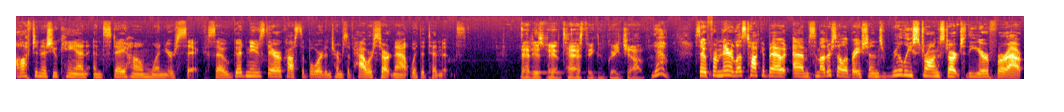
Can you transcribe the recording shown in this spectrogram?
often as you can, and stay home when you're sick. So good news there across the board in terms of how we're starting out with attendance. That is fantastic. Great job. Yeah. So from there, let's talk about um, some other celebrations. Really strong start to the year for our,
